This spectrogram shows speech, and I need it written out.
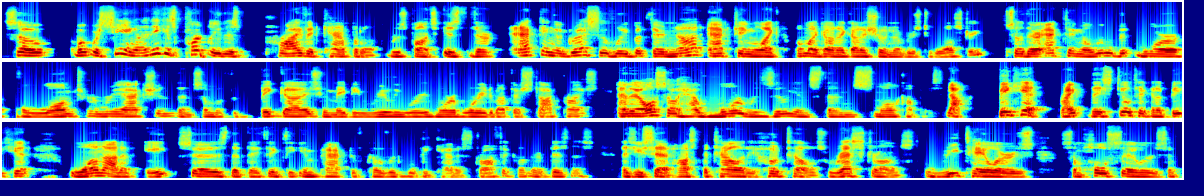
So what we're seeing, I think it's partly this private capital response is they're acting aggressively, but they're not acting like, oh my God, I got to show numbers to Wall Street. So they're acting a little bit more of a long term reaction than some of the big guys who may be really worried, more worried about their stock price. And they also have more resilience than small companies. Now, big hit, right? They've still taken a big hit. One out of eight says that they think the impact of COVID will be catastrophic on their business as you said, hospitality, hotels, restaurants, retailers, some wholesalers have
